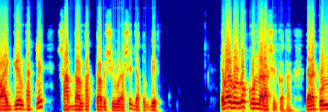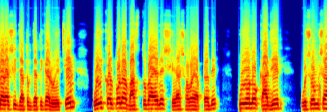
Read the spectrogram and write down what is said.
মাইগ্রেন থাকলে সাবধান থাকতে হবে সিংহ রাশির জাতকদের। এবার বলব কন্যা রাশির কথা। যারা কন্যা রাশির জাতক জাতিকা রয়েছেন, পরিকল্পনা বাস্তবায়নের সেরা সময় আপনাদের। পুরনো কাজের প্রশংসা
